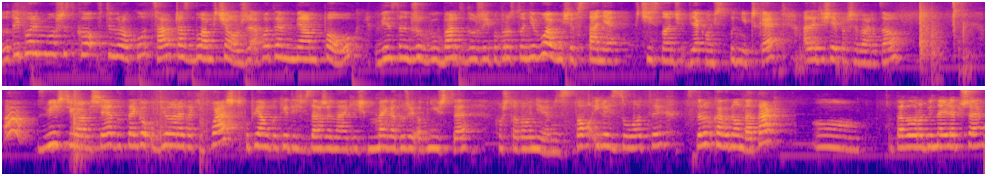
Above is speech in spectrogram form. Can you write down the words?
bo do tej pory mimo wszystko w tym roku cały czas byłam w ciąży, a potem miałam połóg, więc ten brzuch był bardzo duży i po prostu nie byłabym się w stanie wcisnąć w jakąś spódniczkę, ale dzisiaj proszę bardzo. Zmieściłam się, do tego ubiorę taki płaszcz. Kupiłam go kiedyś w Zarze na jakiejś mega dużej obniżce. Kosztował, nie wiem, ze 100 ileś złotych. Stylówka wygląda tak. Mm. Paweł robi najlepsze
